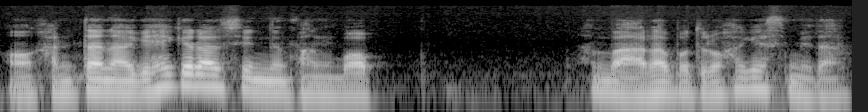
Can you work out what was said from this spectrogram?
어, 간단하게 해결할 수 있는 방법 한번 알아보도록 하겠습니다.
